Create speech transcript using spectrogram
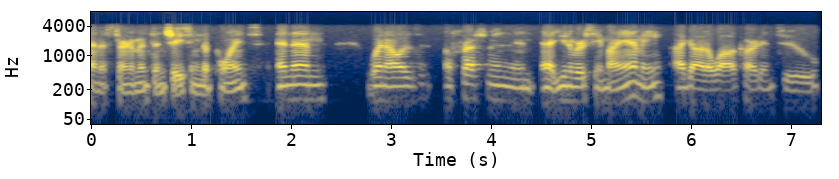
tennis tournaments and chasing the points. And then when I was a freshman in, at University of Miami, I got a wild card into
